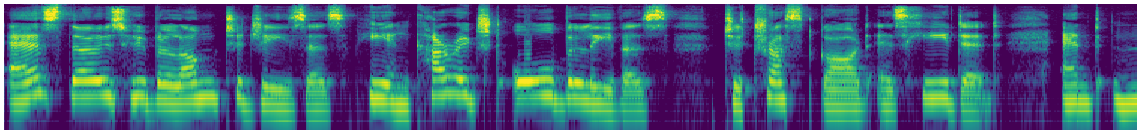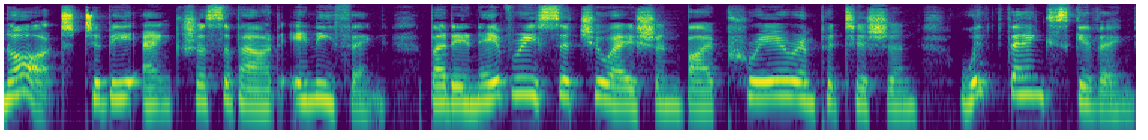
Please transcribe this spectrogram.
as those who belonged to Jesus, he encouraged all believers to trust God as he did, and not to be anxious about anything, but in every situation by prayer and petition, with thanksgiving,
